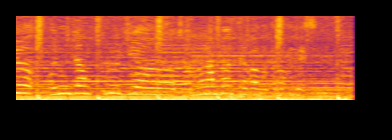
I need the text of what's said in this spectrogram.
파주 온정 크루지어점을 한번 들어가 보도록 하겠습니다.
